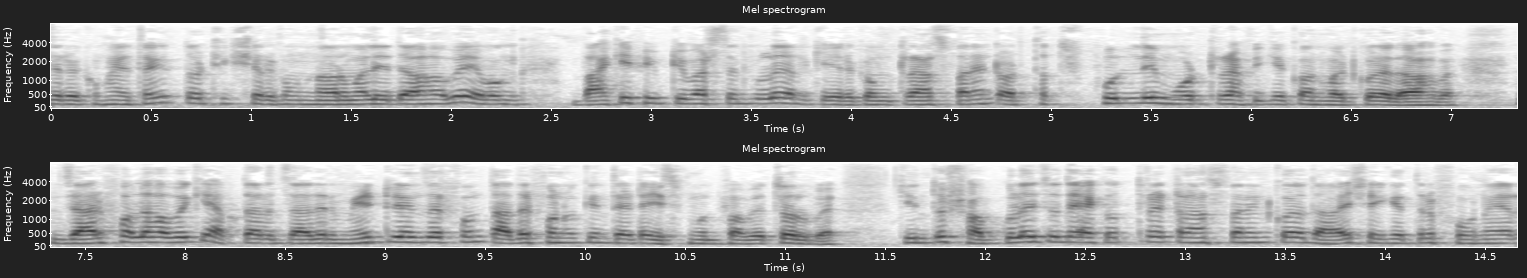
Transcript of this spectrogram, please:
যেরকম হয়ে থাকে, তো ঠিক সেরকম নর্মালি দেওয়া হবে এবং বাকি ফিফটি পার্সেন্টগুলো আর কি এরকম ট্রান্সপারেন্ট অর্থাৎ ফুললি মোড ট্রাফিকে কনভার্ট করে দেওয়া হবে। যার ফলে হবে কি, আপনার যাদের মিড রেঞ্জের ফোন তাদের ফোনও কিন্তু এটা স্মুথ ভাবে চলবে। কিন্তু সবগুলোই যদি একত্রে ট্রান্সপারেন্ট করে দেওয়া হয় সেই ক্ষেত্রে ফোনের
